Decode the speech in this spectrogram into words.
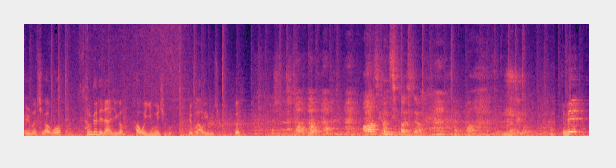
1분씩 하고 3교대잖아 지금. 하고 2분 쉬고 1분 하고 2분 쉬고 끝. 아 진짜 미쳤다 진짜. 아 눈물 난다 이거. 준비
